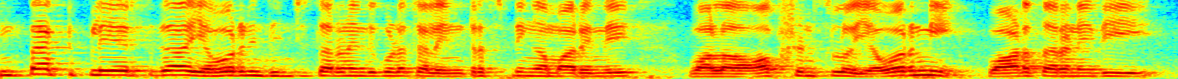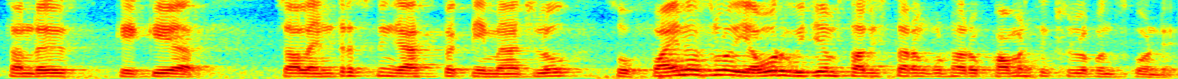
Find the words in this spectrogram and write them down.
ఇంపాక్ట్ ప్లేయర్స్గా ఎవరిని దించుతారనేది కూడా చాలా ఇంట్రెస్టింగ్గా మారింది. వాళ్ళ ఆప్షన్స్లో ఎవరిని వాడతారనేది సన్ రైజర్స్ కేకేఆర్ చాలా ఇంట్రెస్టింగ్ ఆస్పెక్ట్ ఈ మ్యాచ్లో సో ఫైనల్స్లో ఎవరు విజయం సాధిస్తారనుకుంటున్నారో కామెంట్ సెక్షన్లో పంచుకోండి.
